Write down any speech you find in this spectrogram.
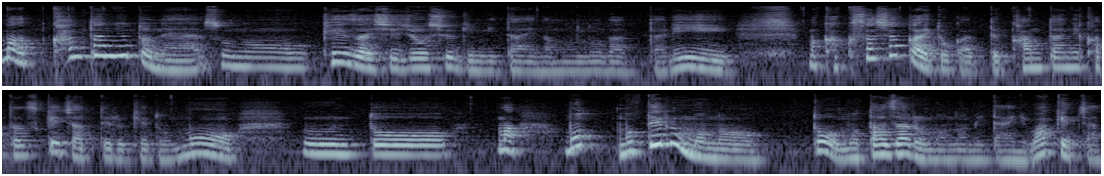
まあ簡単に言うとねその経済市場主義みたいなものだったり、まあ、格差社会とかって簡単に片付けちゃってるけどもうんとまあも持てるものと持たざるものみたいに分けちゃっ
